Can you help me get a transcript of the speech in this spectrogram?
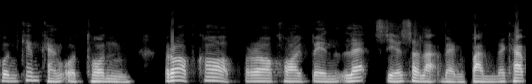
คนเข้มแข็งอดทน รอบคอบรอคอยเป็นและเสียสละแบ่งปันนะครับ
